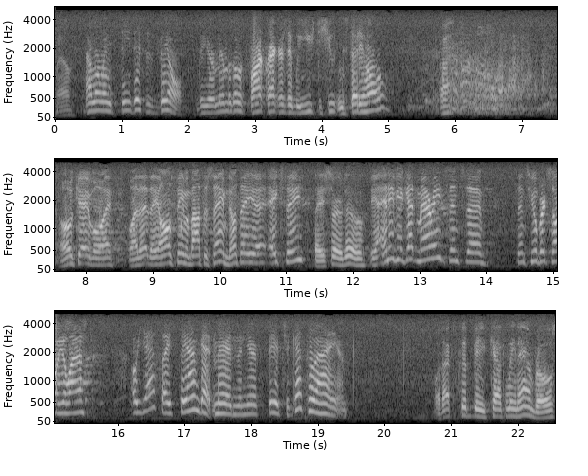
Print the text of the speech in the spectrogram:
Well, Hello, H.C. This is Bill. Do you remember those firecrackers that we used to shoot in the study hall? okay, boy. Well, they, they all seem about the same, don't they, uh, HC? They sure do. Yeah, any of you get married since uh, since Hubert saw you last? Oh, yes, H.C. I'm getting married in the near future. Guess who I am? Well, that could be Kathleen Ambrose.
